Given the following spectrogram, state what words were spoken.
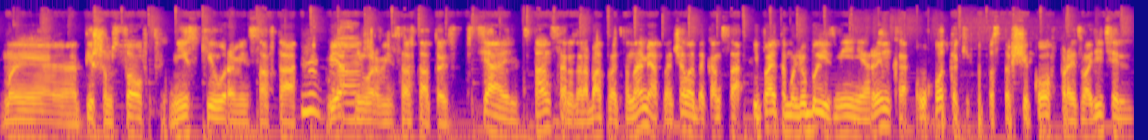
мы пишем софт, низкий уровень софта, mm-hmm. верхний уровень софта, то есть вся инстанция разрабатывается нами от начала до конца. И поэтому любые изменения рынка, уход каких-то поставщиков, производителей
